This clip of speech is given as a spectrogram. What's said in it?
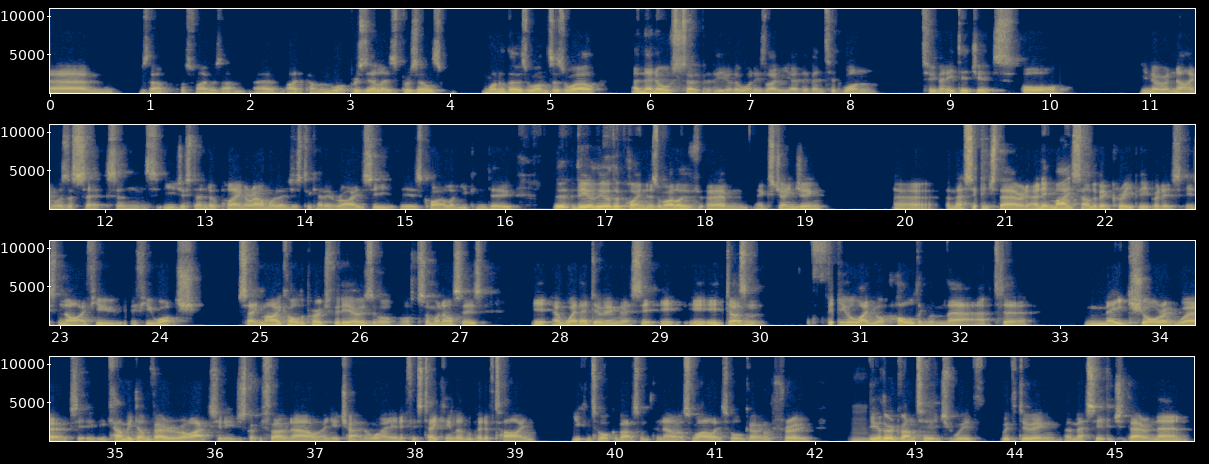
Um, was that plus five? Was that? Uh, I can't remember what Brazil is. Brazil's one of those ones as well. And then also the other one is like, yeah, they've entered one too many digits, or you know, a nine was a six, and you just end up playing around with it just to get it right. So there's quite a lot you can do. The the, the other point as well of um, exchanging uh, a message there, and, and it might sound a bit creepy, but it's it's not. If you if you watch, say, my cold approach videos or or someone else's, it, uh, where they're doing this, it, it it doesn't feel like you're holding them there to make sure it works. It, it can be done very relaxed. You know, you just got your phone out and you're chatting away, and if it's taking a little bit of time you can talk about something else while it's all going through. Mm. The other advantage with with doing a message there and then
